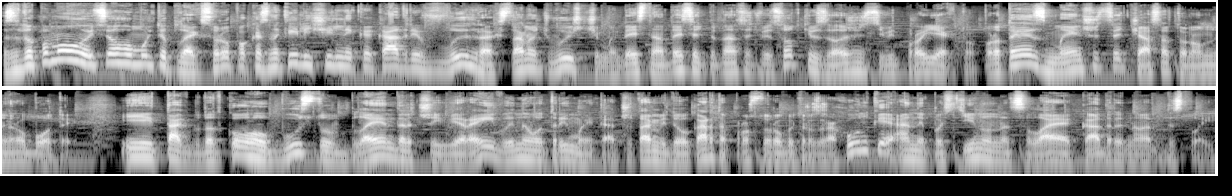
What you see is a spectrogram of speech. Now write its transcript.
За допомогою цього мультиплексору показники лічильника кадрів в іграх стануть вищими, десь на 10-15% в залежності від проєкту, проте зменшиться час автономної роботи. І так, додаткового бусту в Blender чи V-Ray ви не отримаєте, адже там відеокарта просто робить розрахунки, а не постійно надсилає кадри на дисплей.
